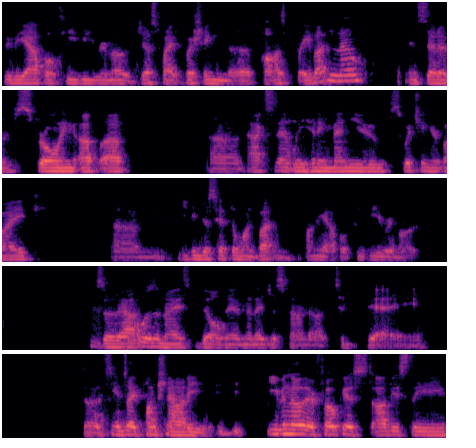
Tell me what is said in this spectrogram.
through the Apple TV remote just by pushing the pause play button now instead of scrolling up, up, uh, accidentally hitting menu, switching your bike. Um, you can just hit the one button on the Apple TV remote. So that was a nice build in that I just found out today. So it seems like functionality, even though they're focused, obviously,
